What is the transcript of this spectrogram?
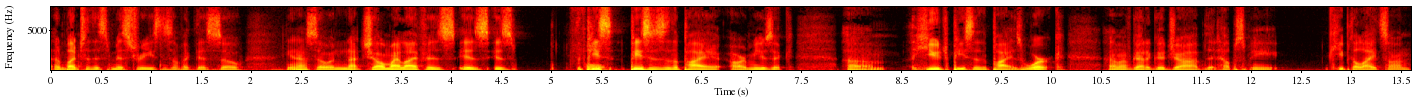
a bunch of this mysteries and stuff like this. So you know, so in a nutshell, my life is is is the piece pieces of the pie are music. Um, a huge piece of the pie is work. Um, I've got a good job that helps me keep the lights on.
